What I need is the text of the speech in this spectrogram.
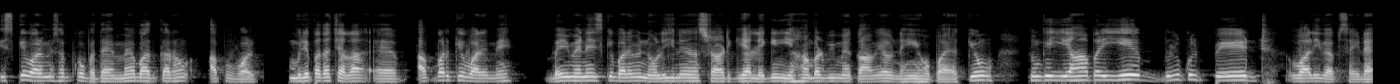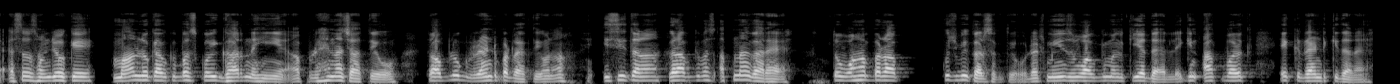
इसके बारे में सबको पता है, मैं बात कर रहा हूँ अपवर्क मुझे पता चला अपवर्क के बारे में भाई, मैंने इसके बारे में नॉलेज लेना स्टार्ट किया, लेकिन यहाँ पर भी मैं कामयाब नहीं हो पाया। क्यों? क्योंकि यहाँ पर ये बिल्कुल पेड वाली वेबसाइट है। ऐसा समझो कि मान लो कि आपके पास कोई घर नहीं है, आप रहना चाहते हो तो आप लोग रेंट पर रहते हो ना? इसी तरह अगर आपके पास अपना घर है तो वहाँ पर आप कुछ भी कर सकते हो। डेट मीन्स वो आपकी मलकियत है, लेकिन आप वर्क एक रेंट की तरह है।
